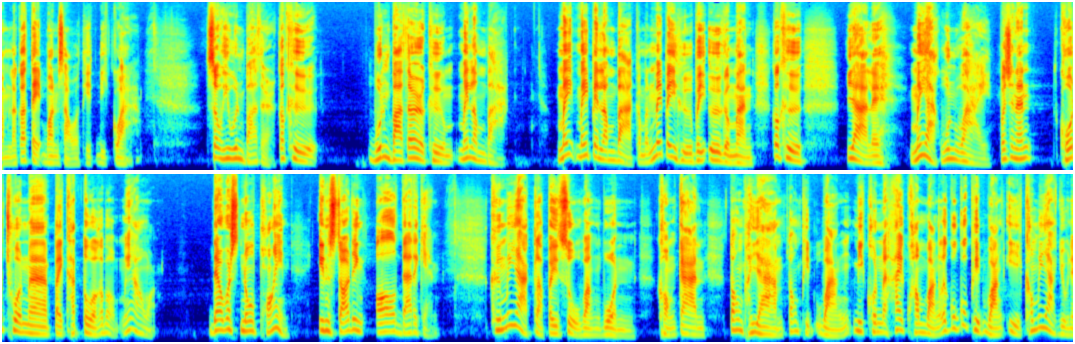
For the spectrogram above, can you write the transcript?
ำแล้วก็เตะบอลเสาร์อาทิตย์ดีกว่า so he wouldn't bother ก็คือ wouldn't bother คือไม่ลำบาก ไม่ไม่ไปลำบากกับมันไม่ไปหือไปอือกับมัน ก็คืออย่าเลย ไม่อยากวุ่นวาย เพราะฉะนั้นโค้ชชวนมาไปคัดตัวก็บอกไม่เอาอะ there was no point in starting all that again คือไม่อยากกลับไปสู่วังวน ของการต้องพยายามต้องผิดหวัง มีคนมาให้ความหวังแล้วกูก็ผิดหวังอีกเขาไม่อยากอยู่ใน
